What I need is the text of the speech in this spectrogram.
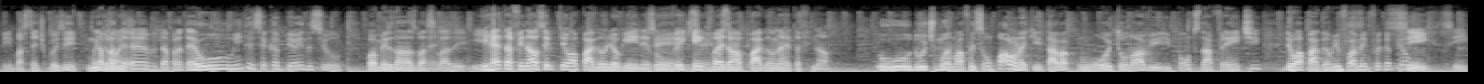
Tem bastante coisa aí. Muito dá, pra longe. até, dá pra até o Inter ser campeão ainda, se o Palmeiras dar umas vaciladas aí. E reta final sempre tem um apagão de alguém, né? Vamos Sempre, ver quem que sempre, vai dar um sempre. apagão na reta final. O do último ano lá foi São Paulo, né? Que tava com 8 ou 9 pontos na frente, deu apagão e o Flamengo foi campeão. Sim, sim.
